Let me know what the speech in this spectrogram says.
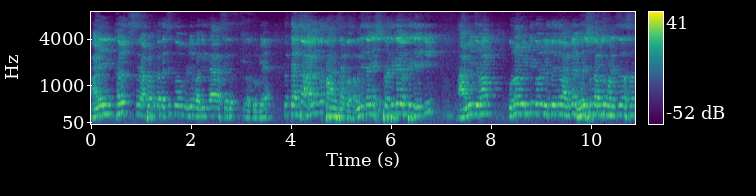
आणि खरंच सर आपण कदाचित तो व्हिडिओ बघितला असेलच कृपया. तर त्यांचा आनंद पाहण्यासारखा होता. म्हणजे त्यांनी अशी प्रतिक्रिया व्यक्त केली की आम्ही जेव्हा पुनर्नियुक्ती करून येतोय तेव्हा आमच्या घरी सुद्धा आमचं कोणाचं असं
